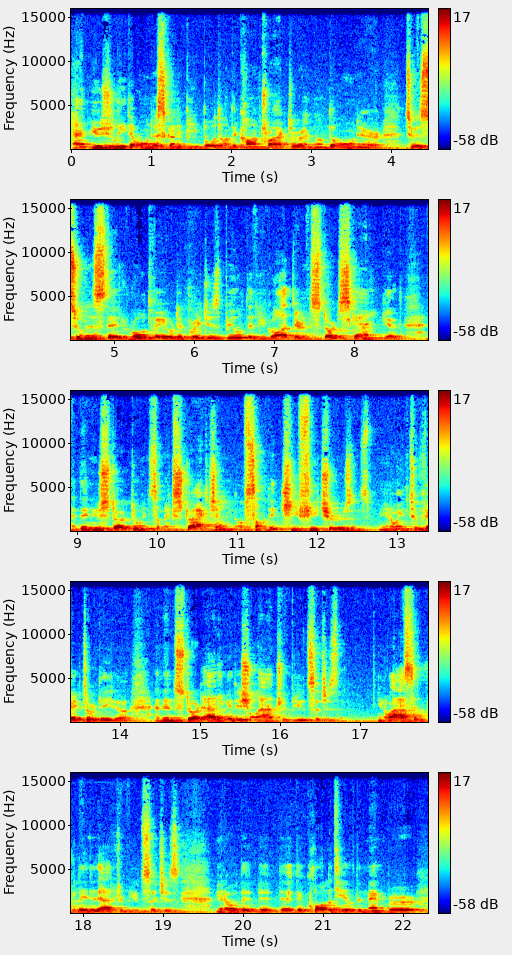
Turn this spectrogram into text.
And usually the owner is going to be both on the contractor and on the owner to as soon as the roadway or the bridge is built, that you go out there and start scanning it. And then you start doing some extraction of some of the key features and you know into vector data. And then start adding additional attributes such as you know, asset related attributes such as, you know, the, the, the quality of the member,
